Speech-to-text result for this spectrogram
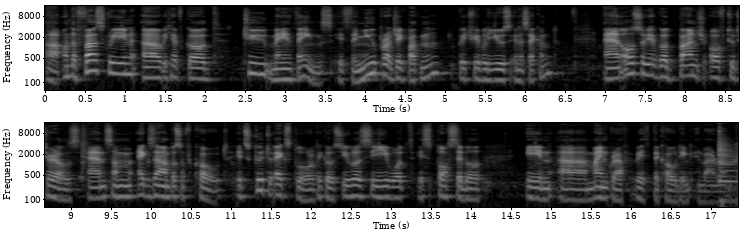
Uh, on the first screen, uh, we have got two main things. It's the new project button, which we will use in a second. And also you've got bunch of tutorials and some examples of code. It's good to explore because you will see what is possible in uh, Minecraft with the coding environment.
